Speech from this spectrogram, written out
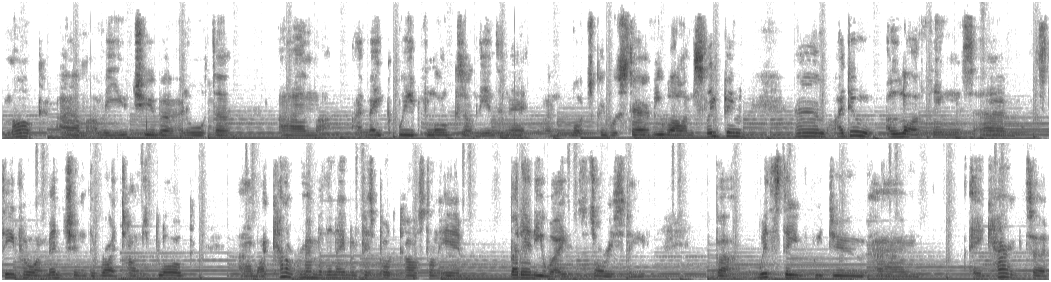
Marc. Um, I'm a YouTuber, an author, um, I make weird vlogs on the internet and watch people stare at me while I'm sleeping. Um, I do a lot of things. Um, Steve, who I mentioned, the Right Times blog. Um, I cannot remember the name of his podcast on here, but anyway, sorry, Steve. But with Steve, we do um, a character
